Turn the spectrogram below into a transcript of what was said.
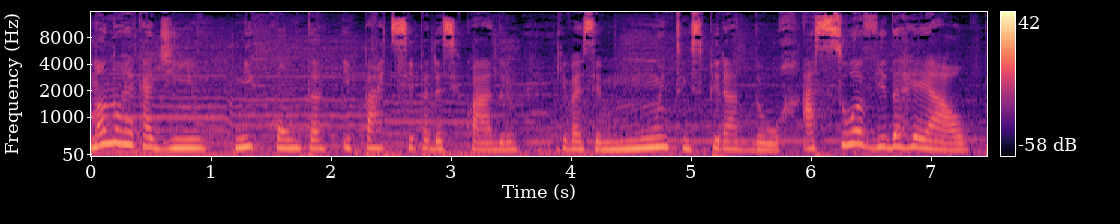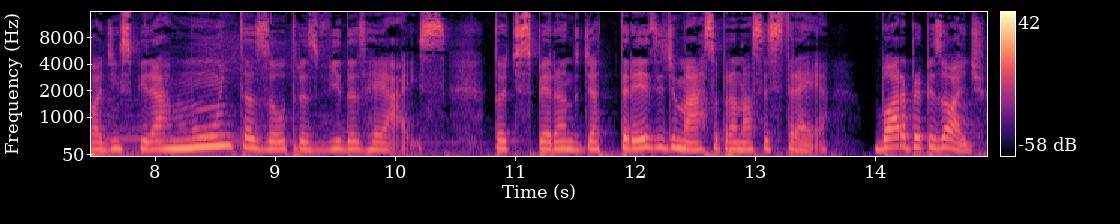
manda um recadinho, me conta e participa desse quadro que vai ser muito inspirador. A sua vida real pode inspirar muitas outras vidas reais. Tô te esperando dia 13 de março para nossa estreia. Bora pro episódio.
